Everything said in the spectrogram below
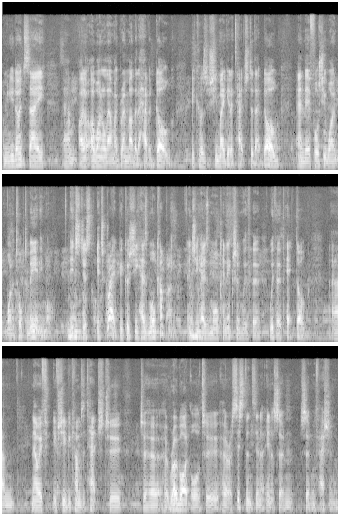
I mean, you don't say, um, I, I won't allow my grandmother to have a dog because she may get attached to that dog and therefore she won't want to talk to me anymore. Mm-hmm. It's just it's great because she has more company and she has more connection with her with her pet dog. Um, now, if, if she becomes attached to to her, her robot or to her assistants in a, in a certain certain fashion,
